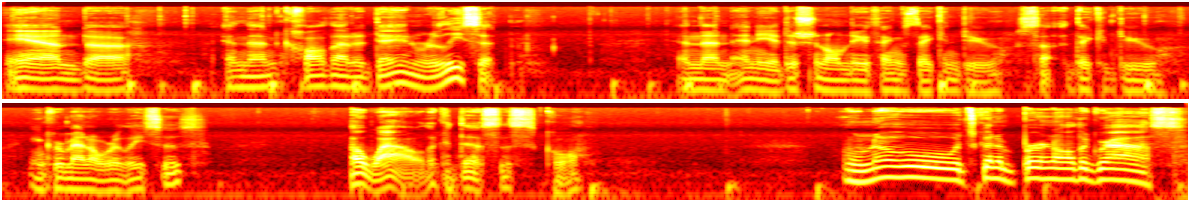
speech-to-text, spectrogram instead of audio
and uh, and then call that a day and release it and then any additional new things they can do. So they can do incremental releases. Oh wow, look at this. This is cool. Oh no, it's going to burn all the grass.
